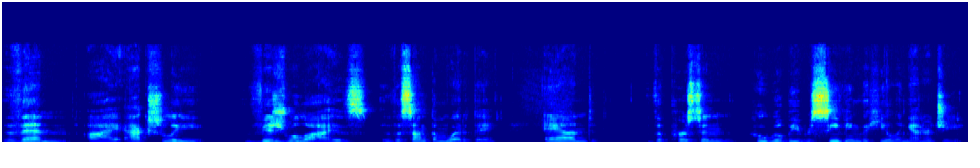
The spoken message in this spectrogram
then I actually visualize the Santa Muerte and the person who will be receiving the healing energy.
